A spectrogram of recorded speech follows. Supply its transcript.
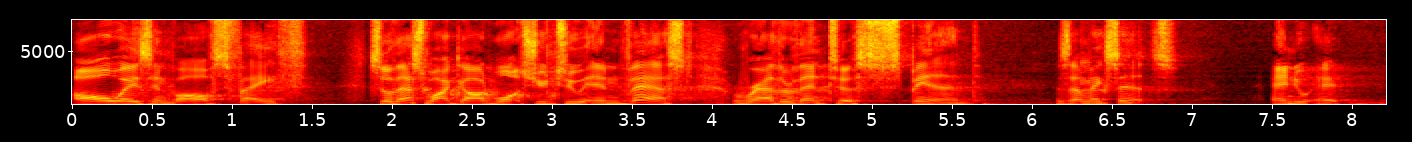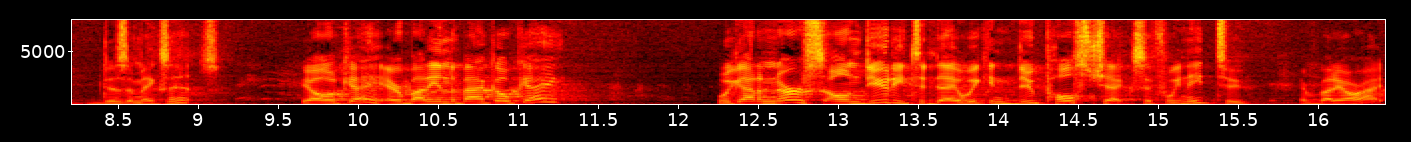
always involves faith. So that's why God wants you to invest rather than to spend. Does that make sense? And you, it, does it make sense? Y'all okay? Everybody in the back okay? We got a nurse on duty today. We can do pulse checks if we need to. Everybody all right?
